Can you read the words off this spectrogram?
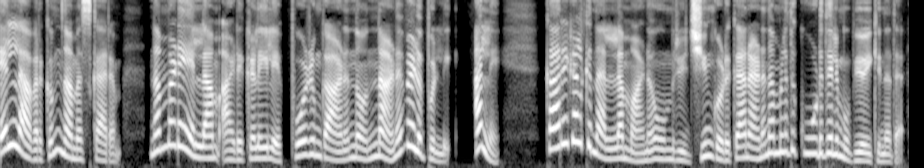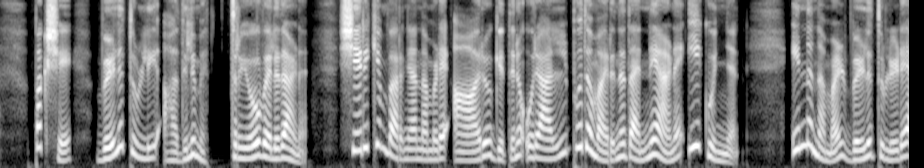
എല്ലാവർക്കും നമസ്കാരം. നമ്മുടെ എല്ലാം അടുക്കളയിൽ എപ്പോഴും കാണുന്ന ഒന്നാണ് വെളുപ്പുള്ളി അല്ലേ? കറികൾക്ക് നല്ല മണവും രുചിയും കൊടുക്കാനാണ് നമ്മളിത് കൂടുതലും ഉപയോഗിക്കുന്നത്. പക്ഷേ വെളുത്തുള്ളി അതിലും എത്രയോ വലുതാണ്. ശരിക്കും പറഞ്ഞാൽ നമ്മുടെ ആരോഗ്യത്തിന് ഒരു അത്ഭുത മരുന്ന് തന്നെയാണ് ഈ കുഞ്ഞൻ. ഇന്ന് നമ്മൾ വെളുത്തുള്ളിയുടെ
